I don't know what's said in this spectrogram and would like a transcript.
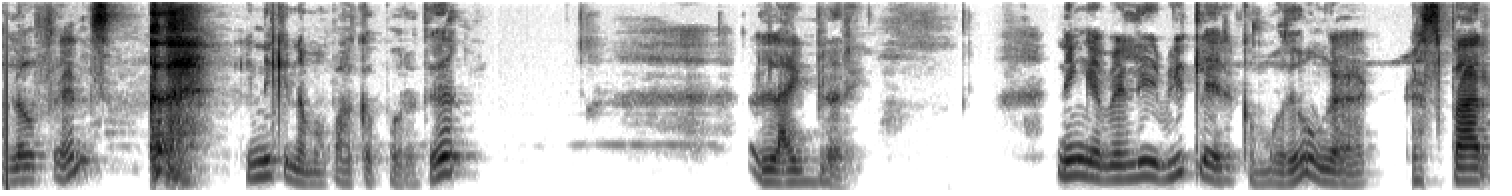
ஹலோ ஃப்ரெண்ட்ஸ் இன்றைக்கி நம்ம பார்க்க போகிறது லைப்ரரி நீங்கள் வெளியே வீட்டில் இருக்கும்போது உங்கள் ஸ்பேர்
